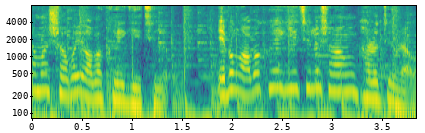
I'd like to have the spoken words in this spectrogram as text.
সময় সবাই অবাক হয়ে গিয়েছিল এবং অবাক হয়ে গিয়েছিল স্বয়ং ভারতীয়রাও।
